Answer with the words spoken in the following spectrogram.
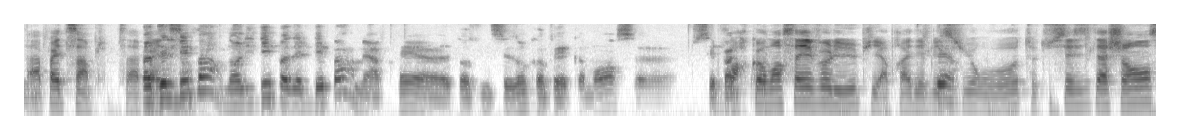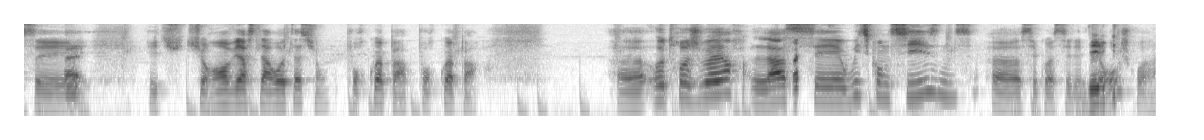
Ça va pas être simple. Ça va pas pas dès le simple. départ. Dans l'idée, pas dès le départ. Mais après, euh, dans une saison, quand elle commence, euh, tu sais pas. Voir comment ça évolue, puis après des blessures ou autre, tu saisis ta chance et, Ouais. et tu, tu renverses la rotation. Pourquoi pas Pourquoi pas Euh, autre joueur, là c'est Wisconsin. Euh, c'est quoi C'est les bureaux, je crois.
